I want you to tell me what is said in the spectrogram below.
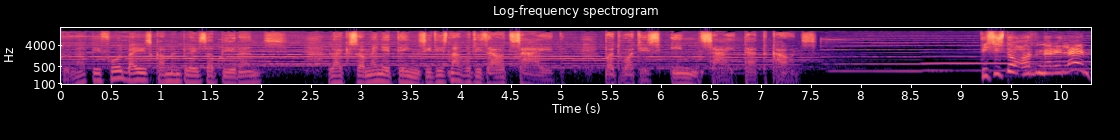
Do not be fooled by his commonplace appearance. Like so many things, it is not what is outside, but what is inside that counts. This is no ordinary lamp!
